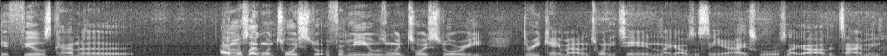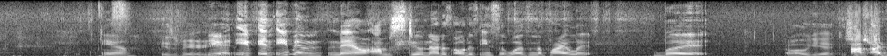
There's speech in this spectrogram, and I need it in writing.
It feels kind of almost like when Toy Story. For me, it was when Toy Story three came out in 2010. Like I was a senior in high school. It's like ah, the timing Yeah. is very Yeah, and, e- and even now, I'm still not as old as Issa was in the pilot, but Oh yeah, 'cause she's I, I do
